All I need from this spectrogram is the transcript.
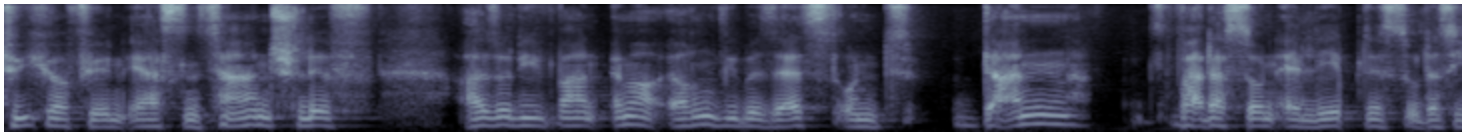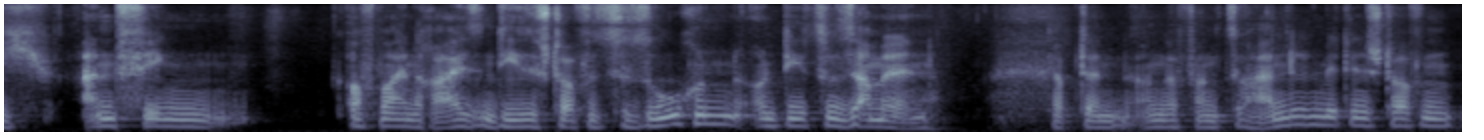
Tücher für den ersten Zahnschliff. Also die waren immer irgendwie besetzt und dann war das so ein Erlebnis, so dass ich anfing, auf meinen Reisen diese Stoffe zu suchen und die zu sammeln. Ich habe dann angefangen zu handeln mit den Stoffen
